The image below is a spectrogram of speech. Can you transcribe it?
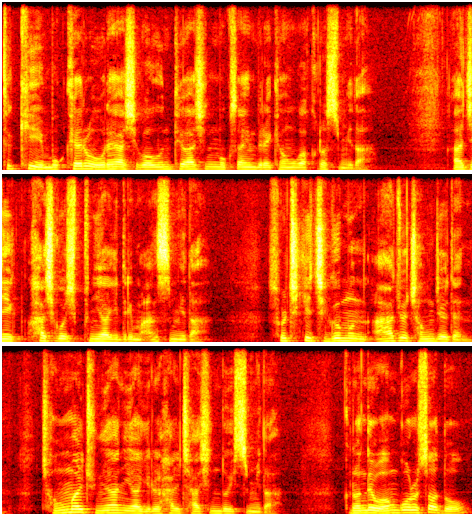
특히 목회를 오래 하시고 은퇴하신 목사님들의 경우가 그렇습니다. 아직 하시고 싶은 이야기들이 많습니다. 솔직히 지금은 아주 정제된 정말 중요한 이야기를 할 자신도 있습니다. 그런데 원고를 써도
